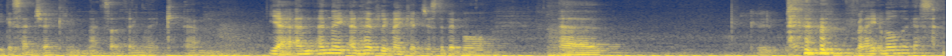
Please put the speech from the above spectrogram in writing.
egocentric and that sort of thing. Like um, yeah, and and make and hopefully make it just a bit more. Uh, relatable, I guess.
